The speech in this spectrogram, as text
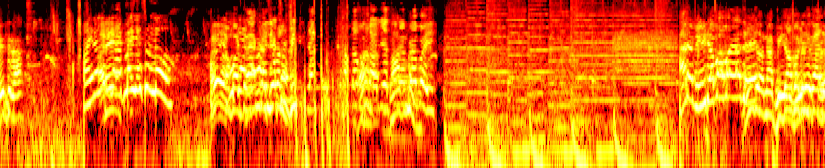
ఏంటిరా? ఆయన బ్లాక్ మెయిల్ చేస్తుండు. ఏయ్, ఎవరు blackmail చేసి ఒకసారి చేస్తున్నాం బాబాయ్? అరే వీడియో బాబాయ్ అది? వీడియో నా వీడియో కాదు.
